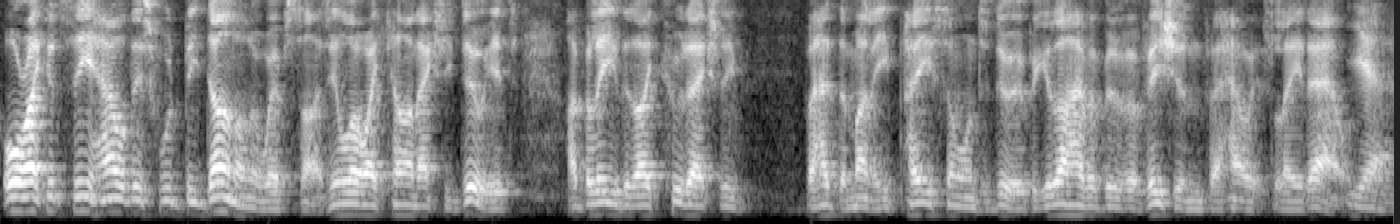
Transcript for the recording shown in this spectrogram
Or I could see how this would be done on a website. Although I can't actually do it, I believe that I could actually, if I had the money, pay someone to do it because I have a bit of a vision for how it's laid out. Yeah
